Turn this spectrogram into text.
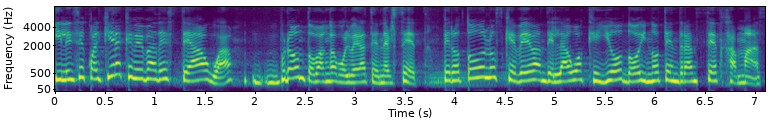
Y le dice, cualquiera que beba de este agua, pronto van a volver a tener sed, pero todos los que beban del agua que yo doy no tendrán sed jamás.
